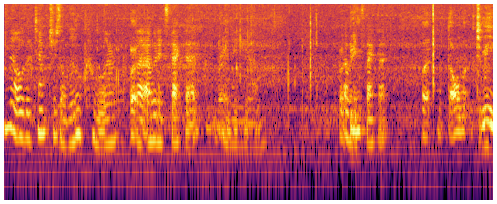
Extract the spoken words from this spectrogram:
No, the temperature's a little cooler, But- but, I would expect that. Right. in the, um, I would being, expect that. but with all the, to me,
